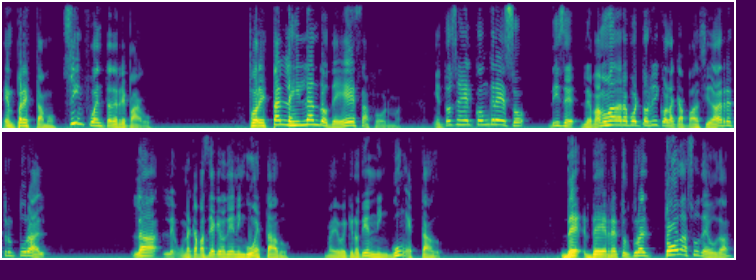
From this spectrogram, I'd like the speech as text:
en préstamos, sin fuente de repago, por estar legislando de esa forma. Entonces el Congreso dice, le vamos a dar a Puerto Rico la capacidad de reestructurar la, una capacidad que no tiene ningún Estado, que no tiene ningún Estado, de, reestructurar toda su deuda,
